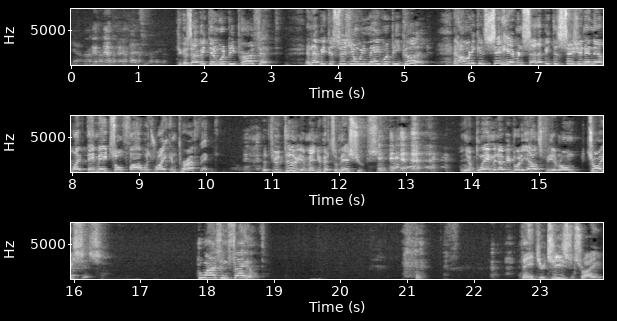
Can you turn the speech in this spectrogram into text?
Because everything would be perfect. And every decision we made would be good. And how many can sit here and say every decision in their life they made so far was right and perfect? If you do, you man, you got some issues. and you're blaming everybody else for your own choices. Who hasn't failed? Thank you, Jesus, right?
